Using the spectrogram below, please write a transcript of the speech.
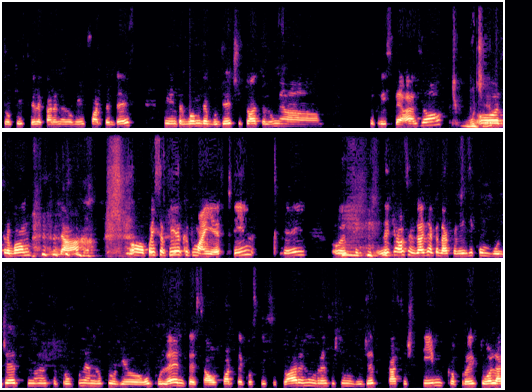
e o chestie de care ne lovim foarte des îi întrebăm de buget și toată lumea se cristează. Buget? O întrebăm, da. o, păi să fie cât mai ieftin. Okay? Deci au senzația că dacă ne zic un buget, noi să propunem lucruri uh, opulente sau foarte costisitoare, nu vrem să știm un buget ca să știm că proiectul ăla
